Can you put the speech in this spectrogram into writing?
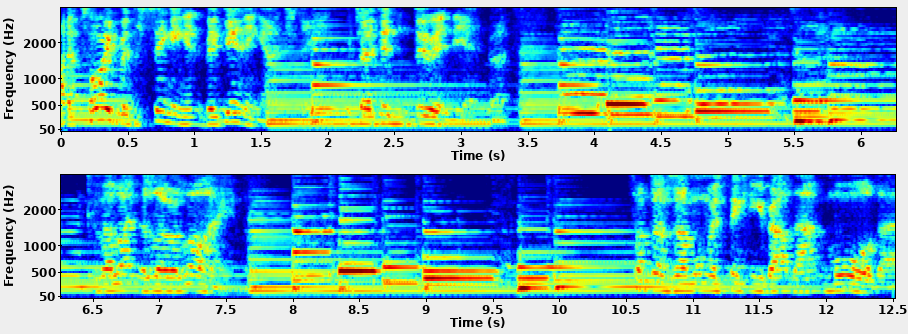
I toyed with singing at the beginning actually, which I didn't do in the end, but because I like the lower line. Sometimes I'm almost thinking about that more than,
